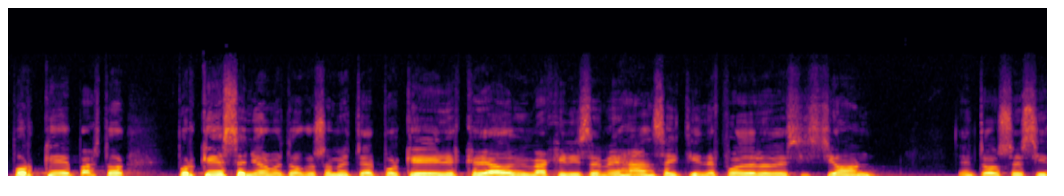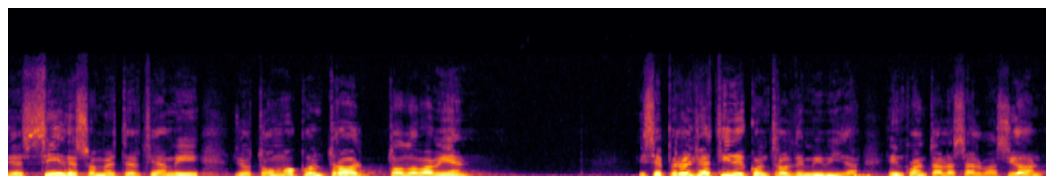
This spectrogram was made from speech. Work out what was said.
¿Por qué, pastor? ¿Por qué, Señor, me tengo que someter? Porque eres creado en mi imagen y semejanza y tienes poder de decisión. Entonces, si decides someterte a mí, yo tomo control, todo va bien. Dice, pero Él ya tiene control de mi vida en cuanto a la salvación.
